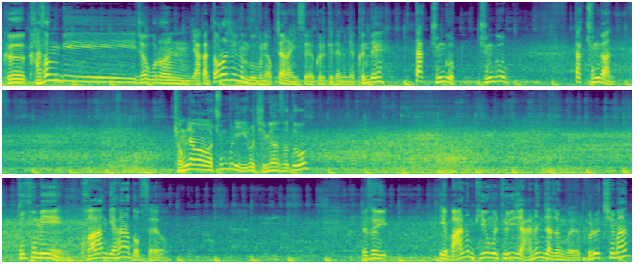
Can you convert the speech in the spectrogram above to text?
그 가성비적으로는 약간 떨어지는 부분이 없지 않아 있어요. 그렇게 되면요. 근데 딱 중급, 중급, 딱 중간. 경량화가 충분히 이루어지면서도 부품이 과한 게 하나도 없어요. 그래서 이, 이 많은 비용을 들이지 않은 자전거예요. 그렇지만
